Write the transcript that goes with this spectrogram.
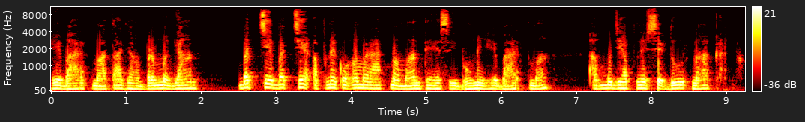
हे भारत माता, जहाँ ब्रह्म ज्ञान बच्चे बच्चे अपने को अमर आत्मा मानते ऐसी भूमि है भारत माँ, अब मुझे अपने से दूर ना करना।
